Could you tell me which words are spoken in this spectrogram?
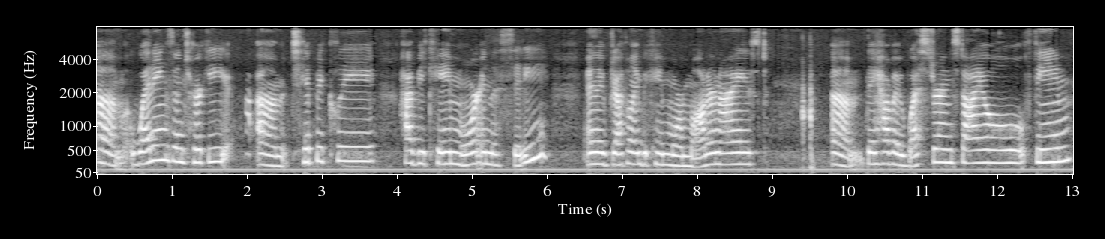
Um, weddings in Turkey um, typically have became more in the city and they've definitely become more modernized. Um, they have a Western style theme,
